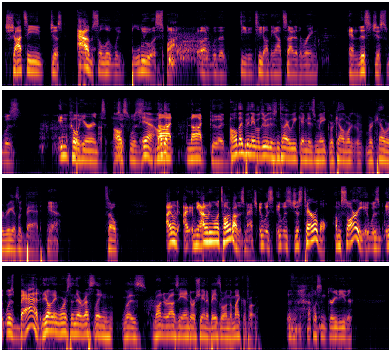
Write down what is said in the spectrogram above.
Shotzi just absolutely blew a spot uh, with a DDT on the outside of the ring, and this just was incoherent. All- just was yeah, not not good. All they've been able to do this entire weekend is make Raquel Raquel Rodriguez look bad. Yeah. So I don't I, I mean I don't even want to talk about this match. It was it was just terrible. I'm sorry. It was it was bad. The only thing worse than their wrestling was Ronda Rousey and or Shayna Baszler on the microphone. Ugh, that wasn't great either.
